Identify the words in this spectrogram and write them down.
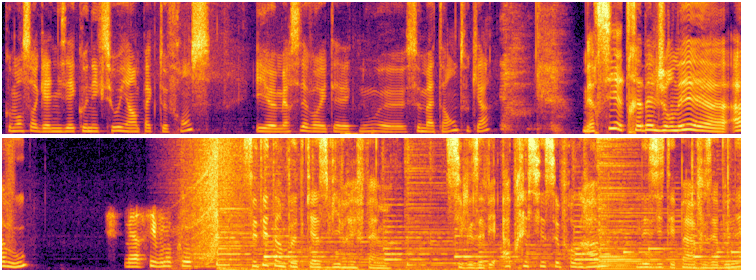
comment s'organisait Connexio et Impact France. Et euh, merci d'avoir été avec nous ce matin en tout cas. Merci et très belle journée à vous. Merci beaucoup. C'était un podcast Vivre FM. Si vous avez apprécié ce programme, n'hésitez pas à vous abonner.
